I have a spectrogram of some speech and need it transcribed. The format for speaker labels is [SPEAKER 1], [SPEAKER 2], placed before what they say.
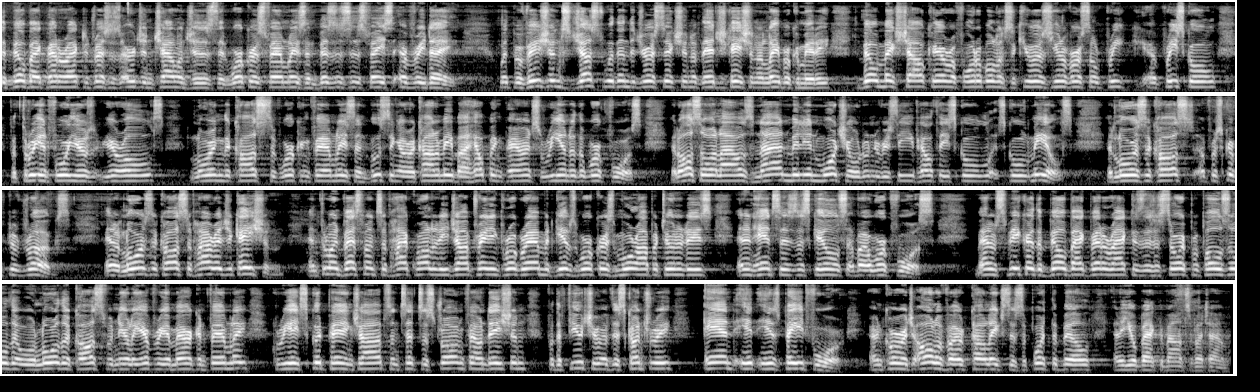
[SPEAKER 1] the Build Back Better Act addresses urgent challenges that workers, families, and businesses face every day. With provisions just within the jurisdiction of the Education and Labor Committee, the bill makes child care affordable and secures universal pre, uh, preschool for three and four years, year olds, lowering the costs of working families and boosting our economy by helping parents re-enter the workforce. It also allows 9 million more children to receive healthy school, school meals. It lowers the cost of prescriptive drugs, and it lowers the cost of higher education. And through investments of high quality job training program, it gives workers more opportunities and enhances the skills of our workforce. Madam Speaker, the Build Back Better Act is a historic proposal that will lower the costs for nearly every American family, creates good paying jobs, and sets a strong foundation for the future of this country, and it is paid for. I encourage all of our colleagues to support the bill, and I yield back the balance of my time.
